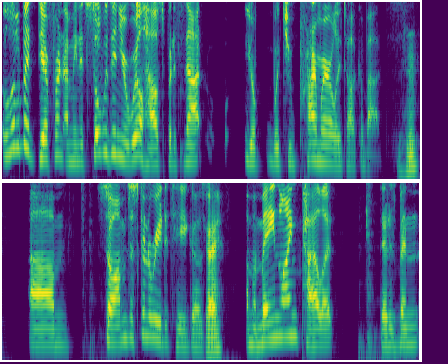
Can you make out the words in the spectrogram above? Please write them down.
a little bit different. I mean, it's still within your wheelhouse, but it's not your what you primarily talk about. Mhm. Um, so I'm just going to read it to you. It goes, Okay. I'm a mainline pilot that has been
